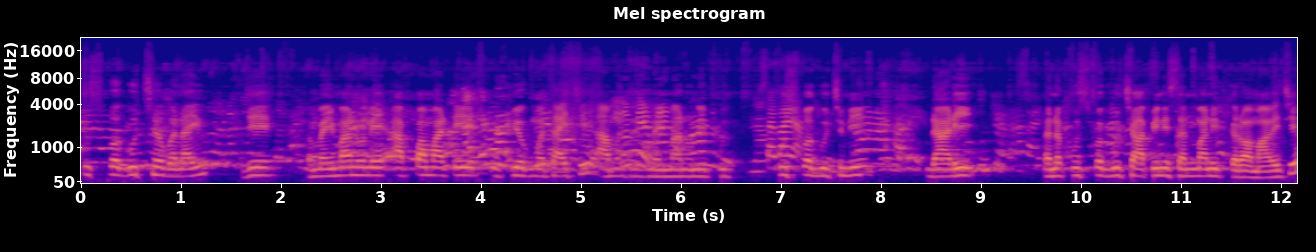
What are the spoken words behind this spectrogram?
પુષ્પગુચ્છ બનાવ્યું, જે મહેમાનોને આપવા માટે ઉપયોગમાં થાય છે. આમંત્રિત મહેમાનોને પુષ્પગુચ્છની ડાળી અને પુષ્પગુચ્છ આપીને સન્માનિત કરવામાં આવે છે.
